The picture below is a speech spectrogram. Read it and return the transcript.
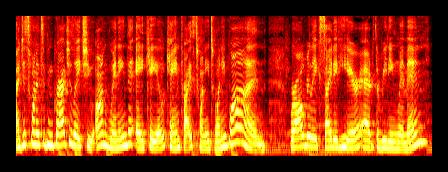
I just wanted to congratulate you on winning the AKO Caine Prize 2021. We're all really excited here at the Reading Women,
